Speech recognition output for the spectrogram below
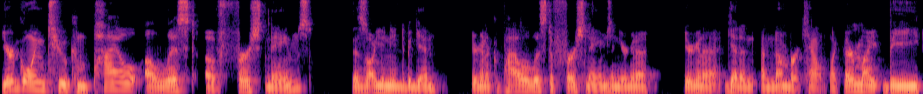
You're going to compile a list of first names. This is all you need to begin. You're going to compile a list of first names, and you're going to you're going to get an, a number count. Like there might be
